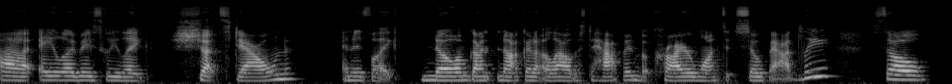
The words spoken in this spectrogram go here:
uh, Ayla basically like shuts down and is like, no, I'm gonna, not going to allow this to happen, but Crier wants it so badly. So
